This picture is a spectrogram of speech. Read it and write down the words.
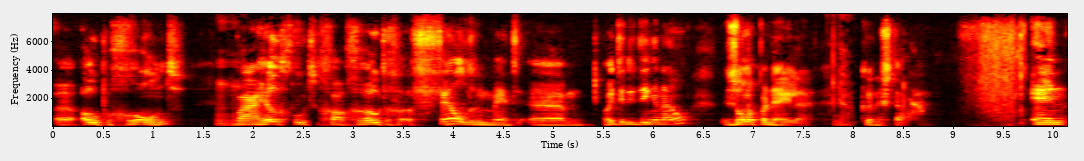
eh, open grond. Mhm. Waar heel goed gewoon grote velden met, ehm hoe heet die dingen nou? Zonnepanelen Ja. kunnen staan. En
